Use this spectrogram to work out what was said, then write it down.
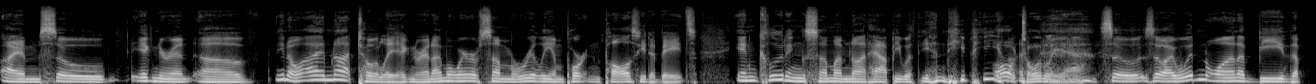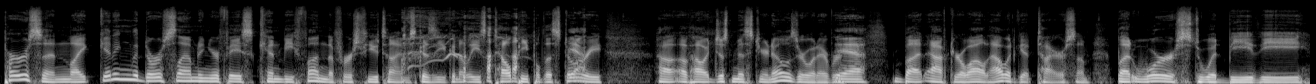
I am so ignorant of you know, I'm not totally ignorant. I'm aware of some really important policy debates, including some I'm not happy with the NDP. Oh, on. totally. Yeah. So so I wouldn't want to be the person like getting the door slammed in your face can be fun the first few times because you can at least tell people the story how, of how it just missed your nose or whatever. Yeah. But after a while that would get tiresome. But worst would be the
